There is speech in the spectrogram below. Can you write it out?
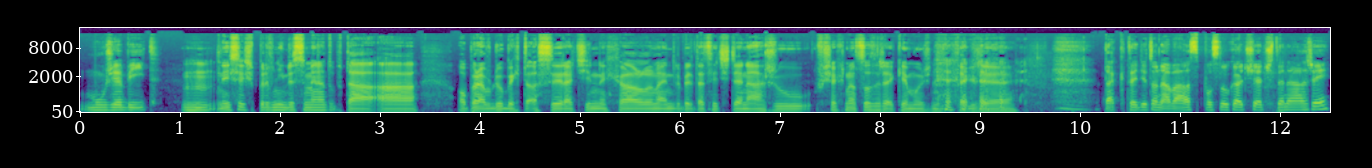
může být. Mm-hmm, nejseš první, kdo se mě na to ptá a opravdu bych to asi radši nechal na interpretaci čtenářů. Všechno, co z je možné, takže... tak teď je to na vás, posluchači a čtenáři.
